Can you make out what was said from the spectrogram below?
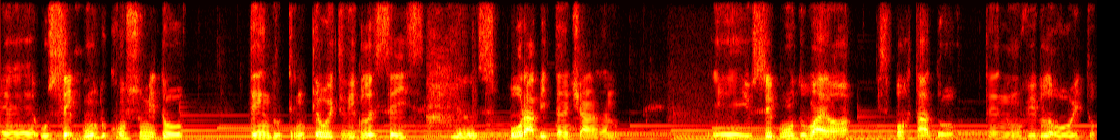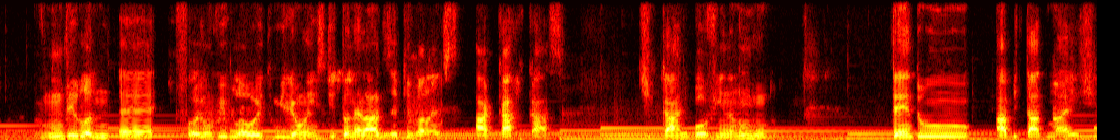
É, o segundo consumidor, tendo 38,6 quilos por habitante a ano. E o segundo maior exportador, tendo 1,8 1, é, foi 1,8 milhões de toneladas equivalentes à carcaça de carne bovina no mundo, tendo habitado mais de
